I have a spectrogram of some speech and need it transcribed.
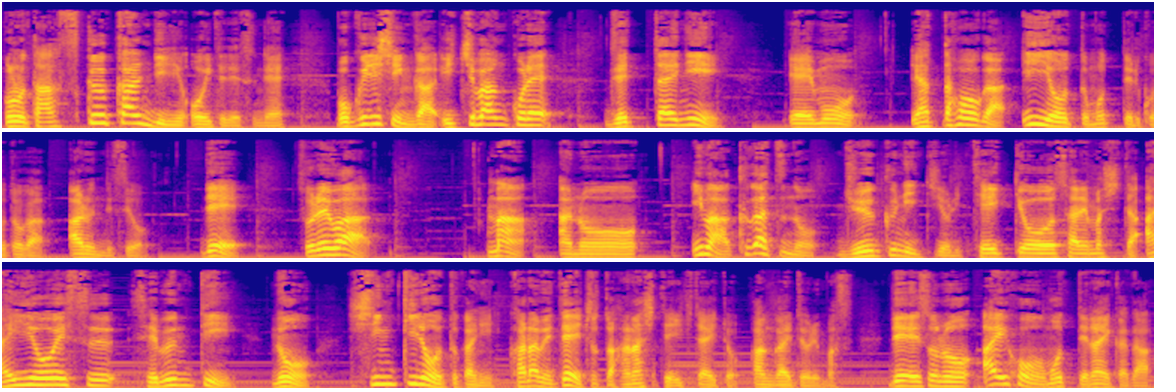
このタスク管理においてですね、僕自身が一番これ、絶対にえー、もう、やった方がいいよと思ってることがあるんですよ。で、それは、まあ、あのー、今、9月の19日より提供されました iOS17 の新機能とかに絡めてちょっと話していきたいと考えております。で、その iPhone を持ってない方、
